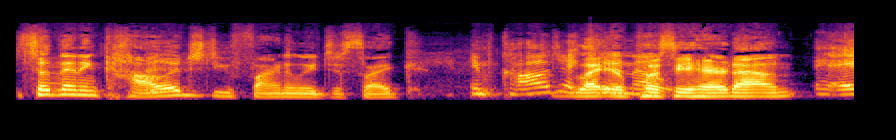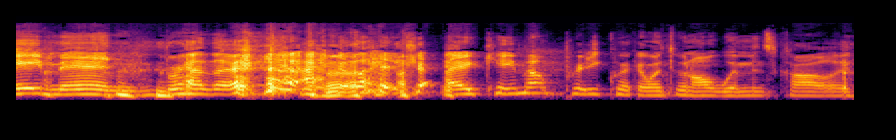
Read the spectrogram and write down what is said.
So then in college, do you finally just like In college, I let your came pussy out, hair down? Amen, brother. I, like, I came out pretty quick. I went to an all women's college.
